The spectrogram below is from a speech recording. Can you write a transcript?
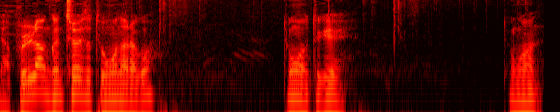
야 불랑 근처에서 동원하라고? 동원 어떻게 해? 동원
